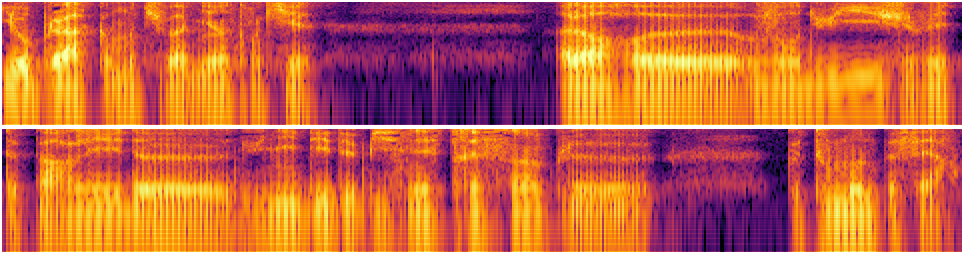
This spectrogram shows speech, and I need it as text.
Yo bra, comment tu vas? Bien, tranquille. Alors euh, aujourd'hui, je vais te parler d'une idée de business très simple euh, que tout le monde peut faire.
